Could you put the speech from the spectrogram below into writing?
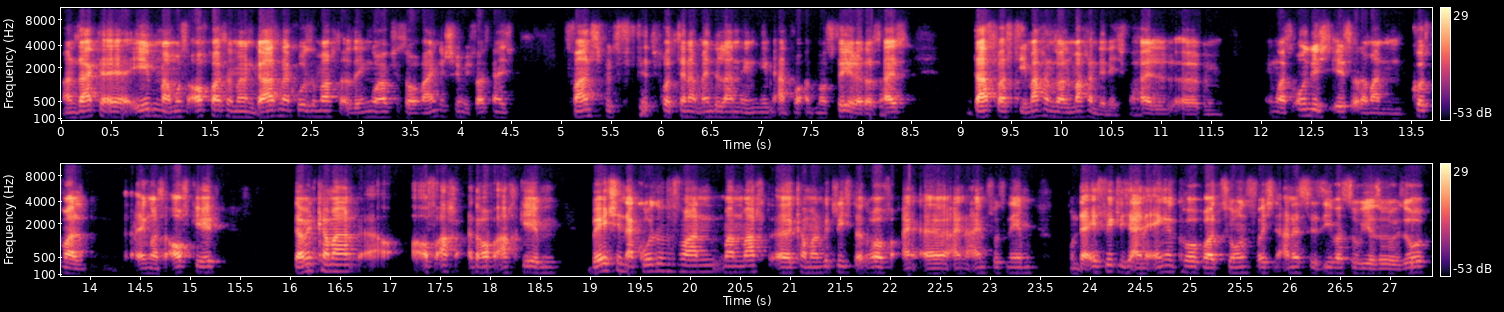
Man sagt ja eben, man muss aufpassen, wenn man Gasnarkose macht. Also irgendwo habe ich das auch reingeschrieben. Ich weiß gar nicht, 20 bis 40 Prozent am Ende landen in, in Atmosphäre. Das heißt, das, was die machen sollen, machen die nicht, weil ähm, irgendwas undicht ist oder man kurz mal irgendwas aufgeht. Damit kann man äh, auf ach, darauf acht geben, welche Narkoseverfahren man macht, äh, kann man wirklich darauf äh, einen Einfluss nehmen. Und da ist wirklich eine enge Kooperation zwischen Anästhesie, was wir sowieso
